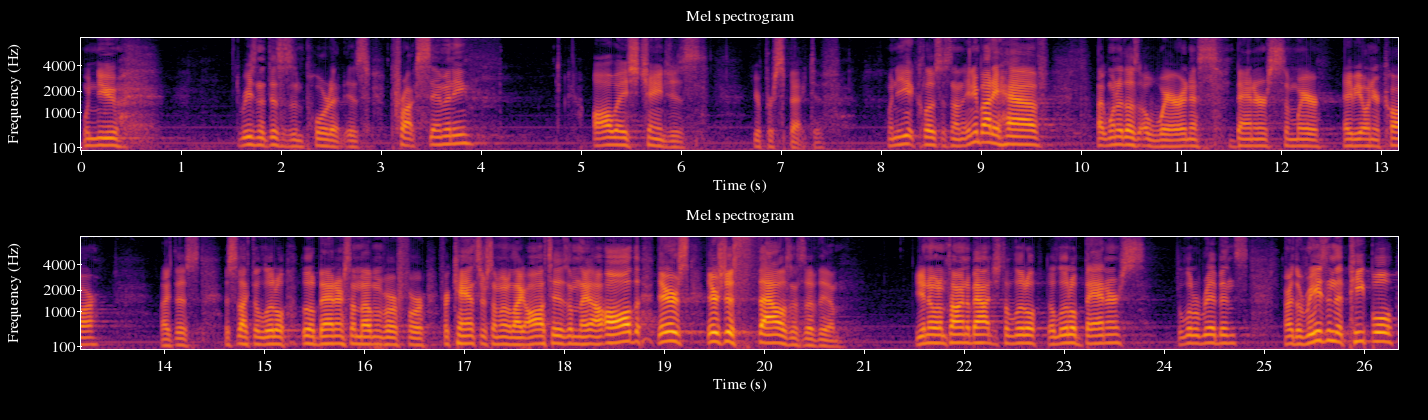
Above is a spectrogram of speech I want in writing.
when you the reason that this is important is proximity always changes your perspective. When you get close to something, anybody have like one of those awareness banners somewhere, maybe on your car. Like this, this is like the little little banner. Some of them are for, for cancer, some of them are like autism. They all the, there's there's just thousands of them. You know what I'm talking about? Just the little the little banners, the little ribbons. Or the reason that people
